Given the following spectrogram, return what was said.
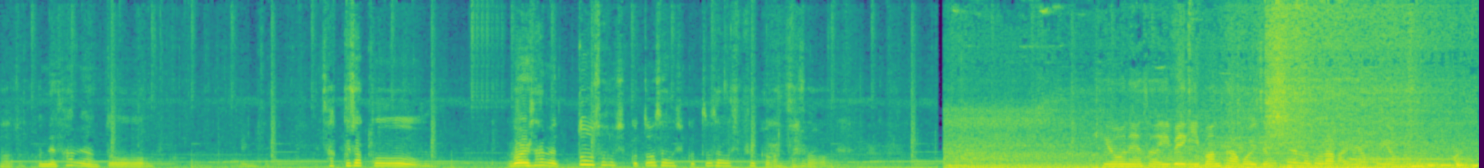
나도. 근데 사면 또 자꾸 자꾸 뭘 사면 또 사고 싶고 또 사고 싶고 또 사고 싶을 것 같아서 기온에서 202번 타고 이제 호텔로 돌아가려고요.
